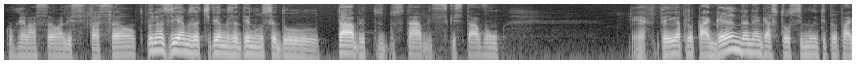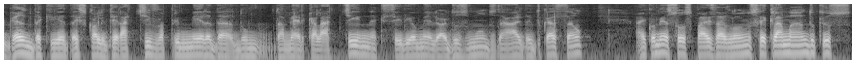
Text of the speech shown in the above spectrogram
com relação à licitação. Depois nós viemos, tivemos a denúncia do tablet, dos tablets que estavam é, veio a propaganda, né? gastou-se muito em propaganda, que é da escola interativa, a primeira da, do, da América Latina, que seria o melhor dos mundos na área da educação. Aí começou os pais alunos reclamando que os,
